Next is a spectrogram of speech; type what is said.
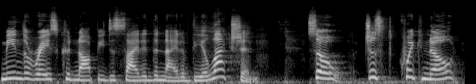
mean the race could not be decided the night of the election. So, just quick note, uh,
